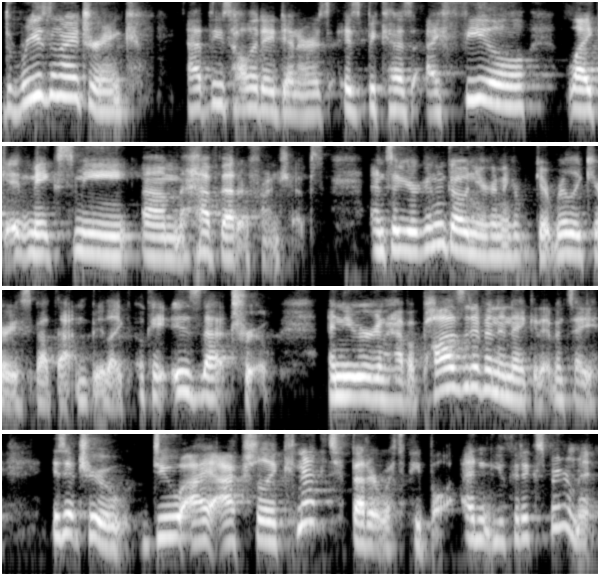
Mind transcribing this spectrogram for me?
the reason i drink at these holiday dinners is because i feel like it makes me um, have better friendships. And so you're going to go and you're going to get really curious about that and be like okay is that true? And you're going to have a positive and a negative and say is it true? Do I actually connect better with people? And you could experiment.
